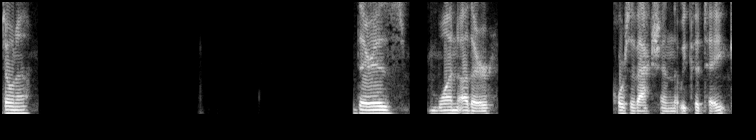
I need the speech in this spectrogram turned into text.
Dona. There is one other course of action that we could take.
